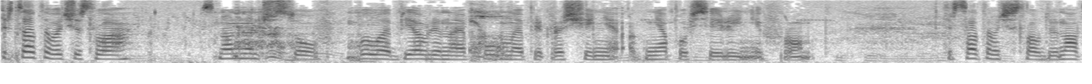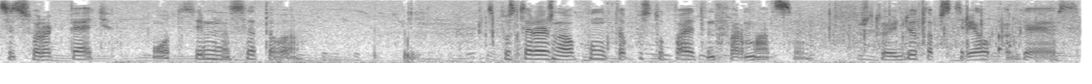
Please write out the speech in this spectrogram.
30 числа с 00 часов было объявлено полное прекращение огня по всей линии фронта. 30 числа в 12.45 вот именно с этого спостережного пункта поступает информация, что идет обстрел АГС.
